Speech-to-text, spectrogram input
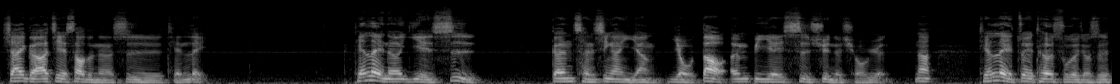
下一个要介绍的呢是田磊，田磊呢也是跟陈信安一样有到 NBA 试训的球员。那田磊最特殊的就是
